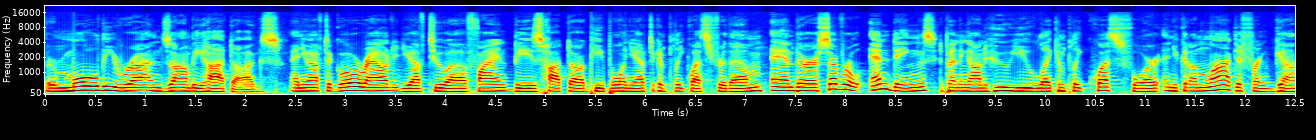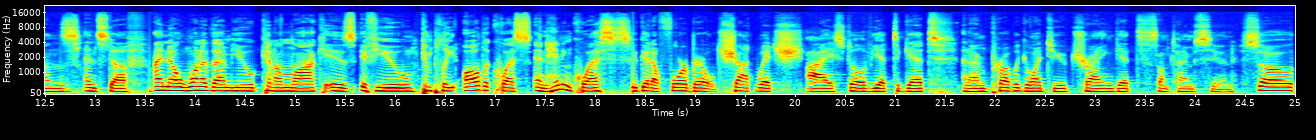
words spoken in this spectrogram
They're moldy, rotten zombie hot dogs, and you have to go around and you have to uh, find these hot dog people and you have to complete quests for them. And there are several endings depending on who you like complete quests for, and you can unlock different guns and stuff. I know one of them you can unlock is if you complete all the quests and hidden quests, you get a four barreled shot, which I still have yet to get, and I'm probably going to try and get sometime soon. So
